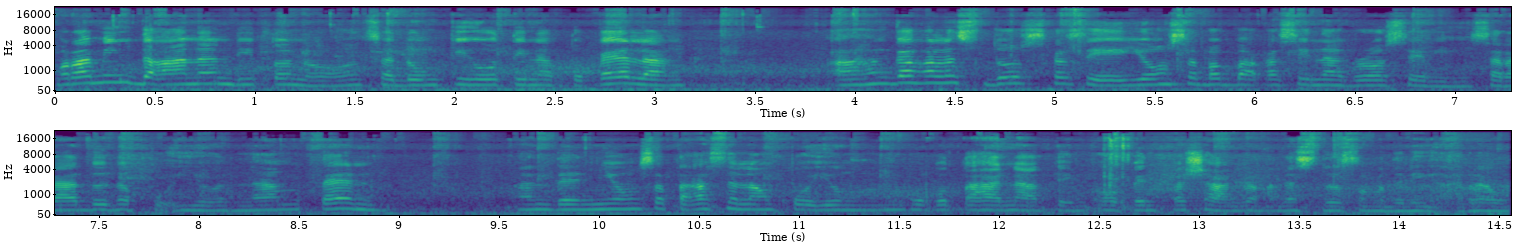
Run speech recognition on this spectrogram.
maraming daanan dito no, sa Don Quixote na to. Kaya lang, ah, hanggang alas 2 kasi, yung sa baba kasi na grocery, sarado na po yun ng 10. And then yung sa taas na lang po yung pupuntahan natin, open pa siya hanggang alas 2 sa madaling araw.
